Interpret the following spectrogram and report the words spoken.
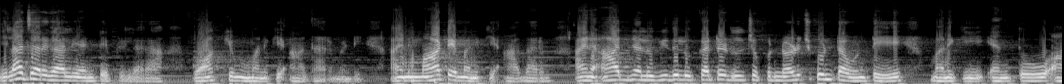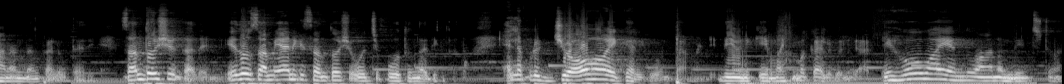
ఎలా జరగాలి అంటే పిల్లరా వాక్యం మనకి ఆధారం అండి. ఆయన మాటే మనకి ఆధారం. ఆయన ఆజ్ఞలు విధులు కట్టడలు చొప్పున నడుచుకుంటూ ఉంటే మనకి ఎంతో ఆనందం కలుగుతుంది. సంతోషం కాదండి. ఏదో సమయానికి సంతోషం వచ్చిపోతుంది అది కాదు. ఎల్లప్పుడూ జాయ్ కలిగి ఉంటామండి. దేవునికి మహిమ కలుగునుగా యహోవా ఎందు ఆనందించడం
